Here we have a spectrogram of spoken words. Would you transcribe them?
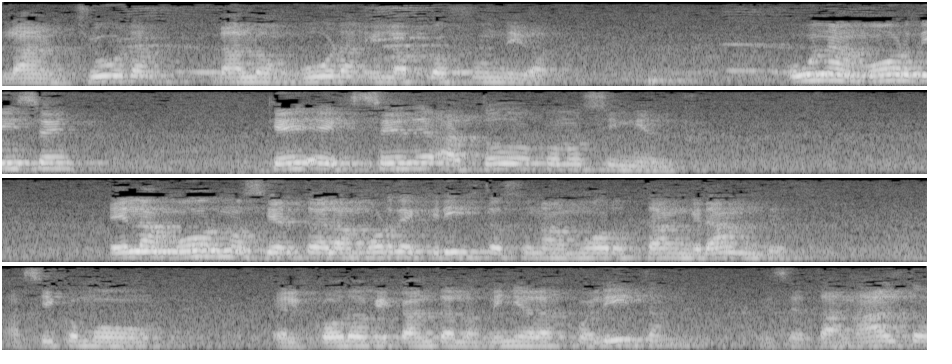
la anchura, la longura y la profundidad. Un amor, dice, que excede a todo conocimiento. El amor, ¿no es cierto? El amor de Cristo es un amor tan grande, así como el coro que cantan los niños de la escuelita, dice tan alto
